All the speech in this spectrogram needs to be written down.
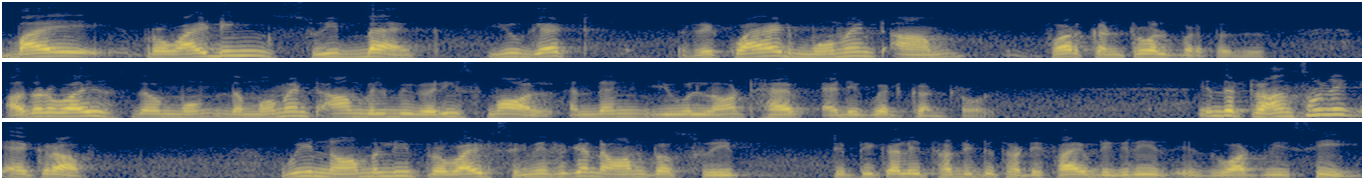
by providing sweep back you get required moment arm for control purposes otherwise the, the moment arm will be very small and then you will not have adequate control. In the transonic aircraft we normally provide significant amount of sweep typically 30 to 35 degrees is what we see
